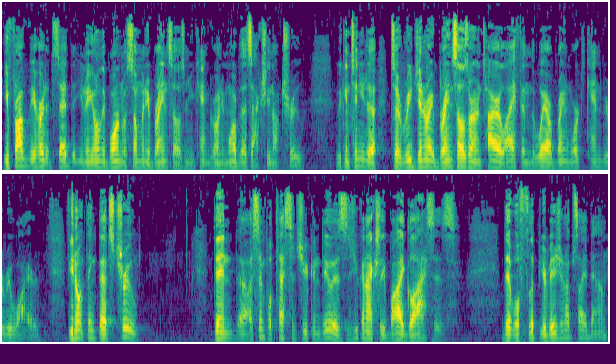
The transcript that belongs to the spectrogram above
You've probably heard it said that you know you're only born with so many brain cells and you can't grow anymore, but that's actually not true. We continue to, to regenerate brain cells our entire life, and the way our brain works can be rewired. If you don't think that's true, then uh, a simple test that you can do is, you can actually buy glasses that will flip your vision upside down.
